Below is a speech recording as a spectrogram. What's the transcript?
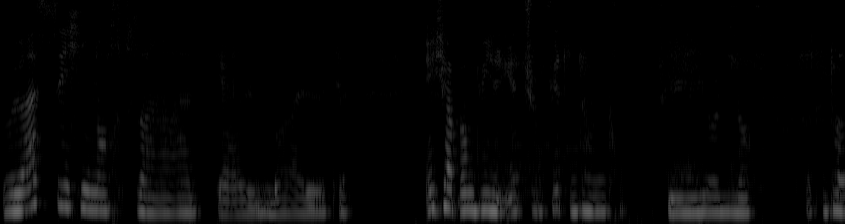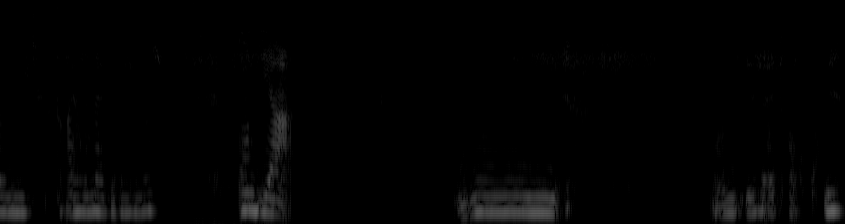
was ich noch sagen wollte. Ich habe irgendwie jetzt schon 14.000 Trophäen. 14.300 oder sowas. Und ja. Mm. Und ihr seid auch cool.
